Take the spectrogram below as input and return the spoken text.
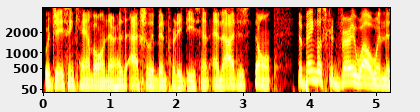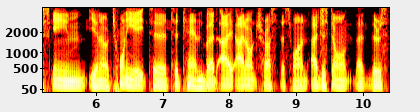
with Jason Campbell in there. Has actually been pretty decent, and I just don't. The Bengals could very well win this game, you know, twenty eight to to ten, but I, I don't trust this one. I just don't. There's.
